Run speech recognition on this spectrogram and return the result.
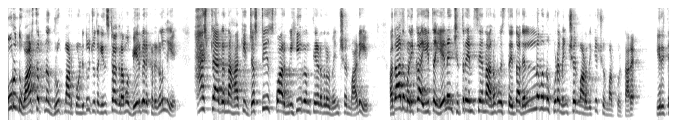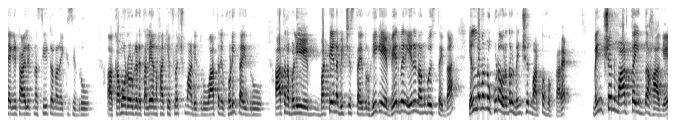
ಅವರೊಂದು ವಾಟ್ಸಪ್ನ ಗ್ರೂಪ್ ಮಾಡ್ಕೊಂಡಿದ್ರು. ಜೊತೆಗೆ ಇನ್ಸ್ಟಾಗ್ರಾಮು ಬೇರೆ ಬೇರೆ ಕಡೆಗಳಲ್ಲಿ ಹ್ಯಾಶ್ ಟ್ಯಾಗ್ ಅನ್ನ ಹಾಕಿ ಜಸ್ಟಿಸ್ ಫಾರ್ ಮಿಹಿರ್ ಅಂತ ಹೇಳಿ ಅದ್ರಲ್ಲಿ ಮೆನ್ಷನ್ ಮಾಡಿ, ಅದಾದ ಬಳಿಕ ಈತ ಏನೇನು ಚಿತ್ರಹಿಂಸೆಯನ್ನು ಅನುಭವಿಸ್ತಾ ಇದ್ದ ಅದೆಲ್ಲವನ್ನು ಕೂಡ ಮೆನ್ಷನ್ ಮಾಡೋದಕ್ಕೆ ಶುರು ಮಾಡ್ಕೊಳ್ತಾರೆ. ಈ ರೀತಿಯಾಗಿ ಟಾಯ್ಲೆಟ್ನ ಸೀಟನ್ನು ನೆಕ್ಕಿಸಿದ್ರು ಕಮೋಡ್ ಒಳಗಡೆ ತಲೆಯನ್ನು ಹಾಕಿ ಫ್ಲಶ್ ಮಾಡಿದ್ರು, ಆತನಿಗೆ ಹೊಡಿತಾ ಇದ್ರು, ಆತನ ಬಳಿ ಬಟ್ಟೆಯನ್ನು ಬಿಚ್ಚಿಸ್ತಾ ಇದ್ರು, ಹೀಗೆ ಬೇರೆ ಬೇರೆ ಏನೇನು ಅನುಭವಿಸ್ತಾ ಇದ್ದ, ಎಲ್ಲವನ್ನೂ ಕೂಡ ಅವರದಲ್ಲಿ ಮೆನ್ಷನ್ ಮಾಡ್ತಾ ಹೋಗ್ತಾರೆ. ಮೆನ್ಷನ್ ಮಾಡ್ತಾ ಇದ್ದ ಹಾಗೆ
